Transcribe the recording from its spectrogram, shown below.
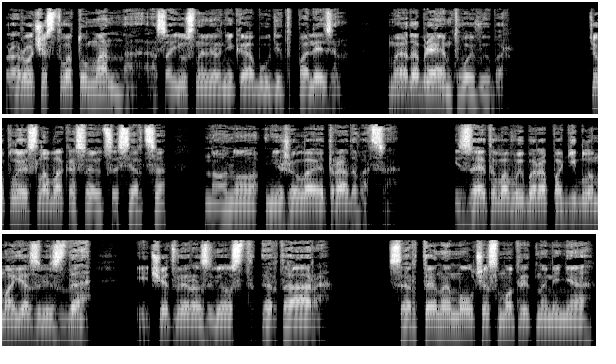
Пророчество туманно, а союз наверняка будет полезен. Мы одобряем твой выбор. Теплые слова касаются сердца, но оно не желает радоваться. Из-за этого выбора погибла моя звезда и четверо звезд Эртаара. Сертена молча смотрит на меня,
